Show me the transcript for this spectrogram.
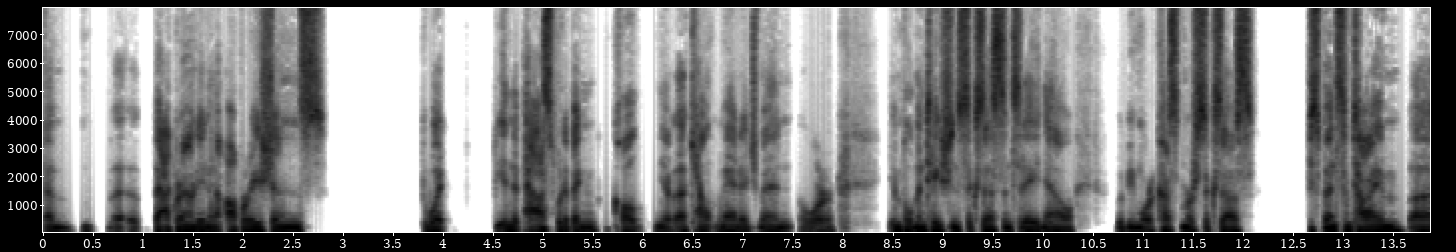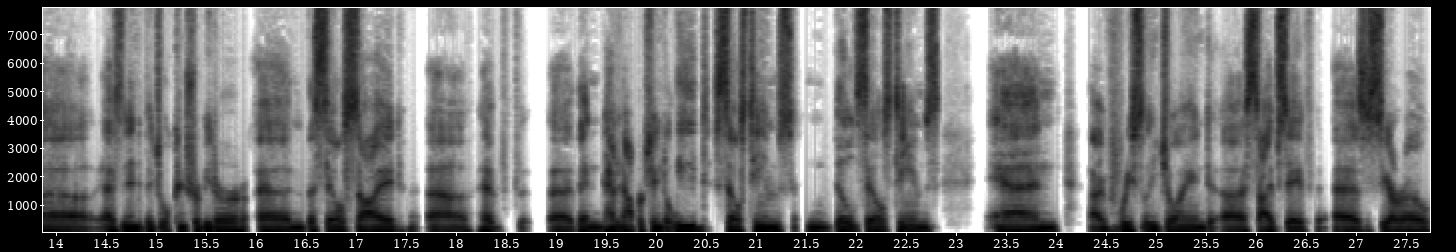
uh, background in operations, what in the past would have been called you know account management or implementation success and today now would be more customer success. Spent some time uh, as an individual contributor on the sales side uh, have uh, then had an opportunity to lead sales teams and build sales teams. And i've recently joined uh, as a cro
